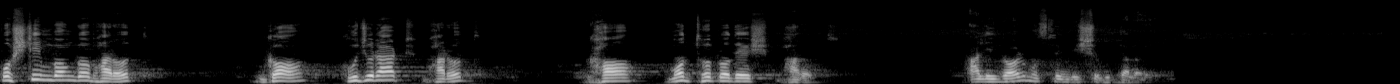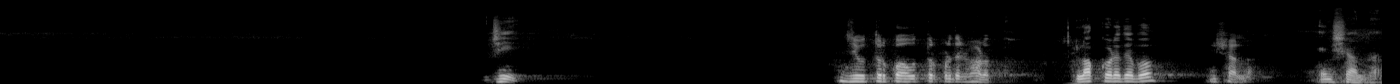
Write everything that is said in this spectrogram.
পশ্চিমবঙ্গ, ভারত। গ. গুজরাট, ভারত। ঘ. মধ্যপ্রদেশ, ভারত। আলিগড় মুসলিম বিশ্ববিদ্যালয়। জি। জি উত্তর ক উত্তরপ্রদেশ ভারত। লক করে দেব। ইনশাল্লাহ ইনশাল্লাহ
